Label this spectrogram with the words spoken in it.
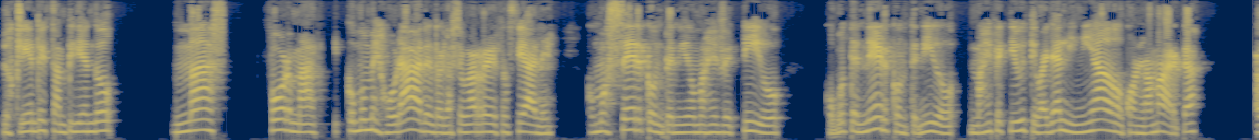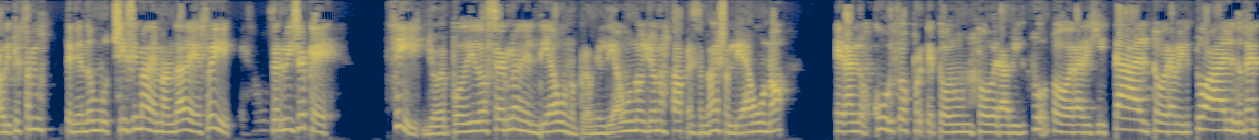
los clientes están pidiendo más formas y cómo mejorar en relación a redes sociales, cómo hacer contenido más efectivo, cómo tener contenido más efectivo y que vaya alineado con la marca. Ahorita estamos teniendo muchísima demanda de eso y es un servicio que sí, yo he podido hacerlo desde el día uno, pero en el día uno yo no estaba pensando en eso. El día uno eran los cursos porque todo, todo era virtu todo era digital, todo era virtual. Entonces,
